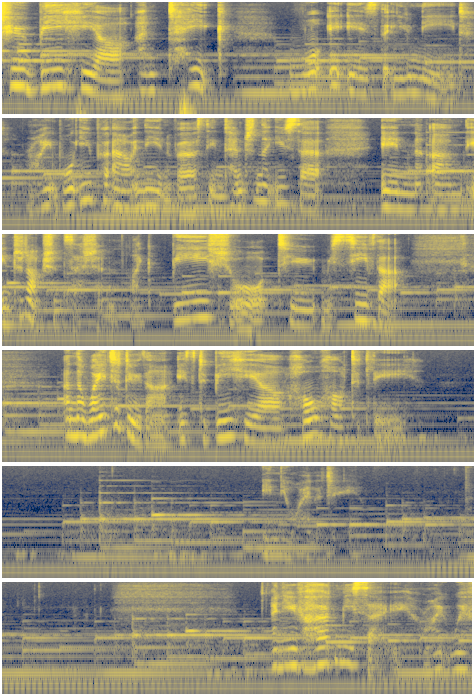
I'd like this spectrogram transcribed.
to be here and take what it is that you need, right? What you put out in the universe, the intention that you set in um, the introduction session. Like, be sure to receive that. And the way to do that is to be here wholeheartedly in your energy. And you've heard me say, right, we're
